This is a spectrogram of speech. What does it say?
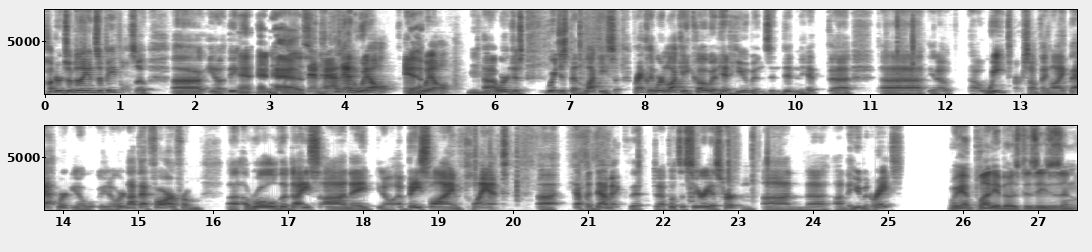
hundreds of millions of people. So, uh, you know, the, and, and, has and has and will and yeah. will. Mm-hmm. Uh, we're just we just been lucky. So, frankly, we're lucky. COVID hit humans and didn't hit uh, uh you know wheat or something like that. We're you know you know we're not that far from uh, a roll of the dice on a you know a baseline plant. Uh, epidemic that puts a serious hurting on on the human race. We have plenty of those diseases in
